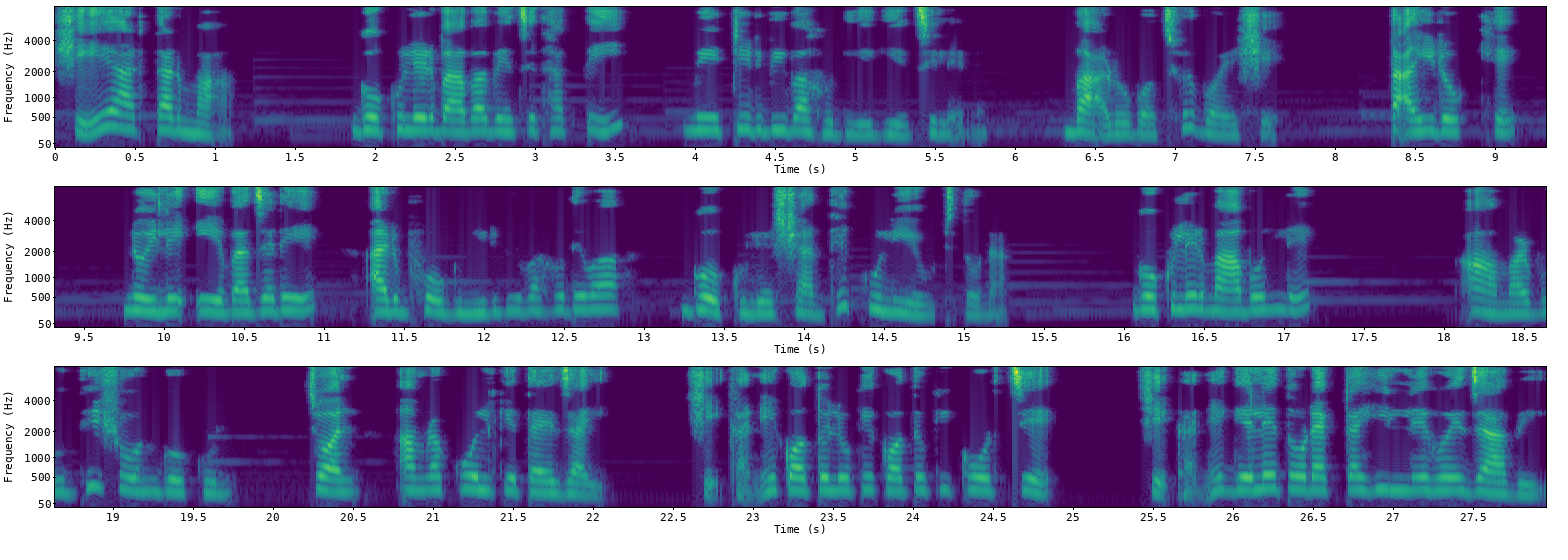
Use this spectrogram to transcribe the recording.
সে আর তার মা। গোকুলের বাবা বেঁচে থাকতেই মেয়েটির বিবাহ দিয়ে গিয়েছিলেন, বারো বছর বয়সে। তাই রক্ষে, নইলে এ বাজারে আর ভগ্নির বিবাহ দেওয়া গোকুলের সাধ্যে কুলিয়ে উঠত না। গোকুলের মা বললে, আমার বুদ্ধি শোন গোকুল, চল আমরা কলকাতায় যাই। সেখানে কত লোকে কত কি করছে, সেখানে গেলে তোর একটা হিল্লে হয়ে যাবেই।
